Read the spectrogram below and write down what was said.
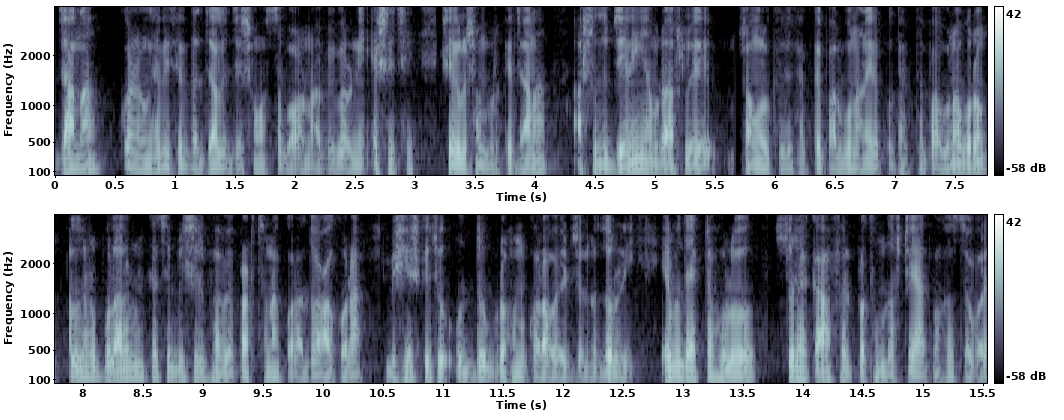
জানা। কোরআন এবং হাদিসের দাজ্জালের যে সমস্ত বর্ণনা বিবরণী এসেছে, সেগুলো সম্পর্কে জানা। আর শুধু জেনেই আমরা আসলে সংরক্ষিত থাকতে পারব না, নিরাপদ থাকতে পারব না, বরং আল্লাহ রবুল আলমীর কাছে বিশেষভাবে প্রার্থনা করা, দোয়া করা, বিশেষ কিছু উদ্যোগ গ্রহণ করাও এর জন্য জরুরি। এর মধ্যে একটা হলো সুরা কাহাফের প্রথম দশটি আত্মখস্ত করে।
